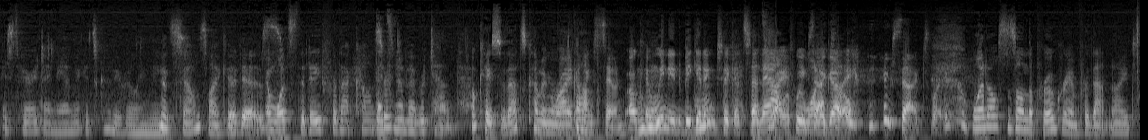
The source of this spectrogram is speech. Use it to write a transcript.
it's very dynamic. It's going to be really neat. It sounds like it. It is. And what's the date for that concert? That's November 10th. Okay, so that's coming right Coming up. soon. Okay, we Mhm. need to be getting Mhm. tickets That's now right, if we want to go. exactly. exactly. What else is on the program for that night?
